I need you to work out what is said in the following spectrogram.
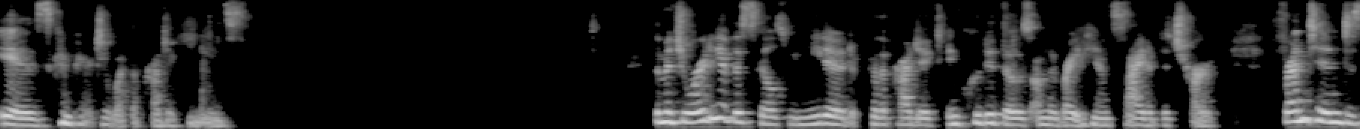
is compared to what the project needs. The majority of the skills we needed for the project included those on the right-hand side of the chart. Front-end des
